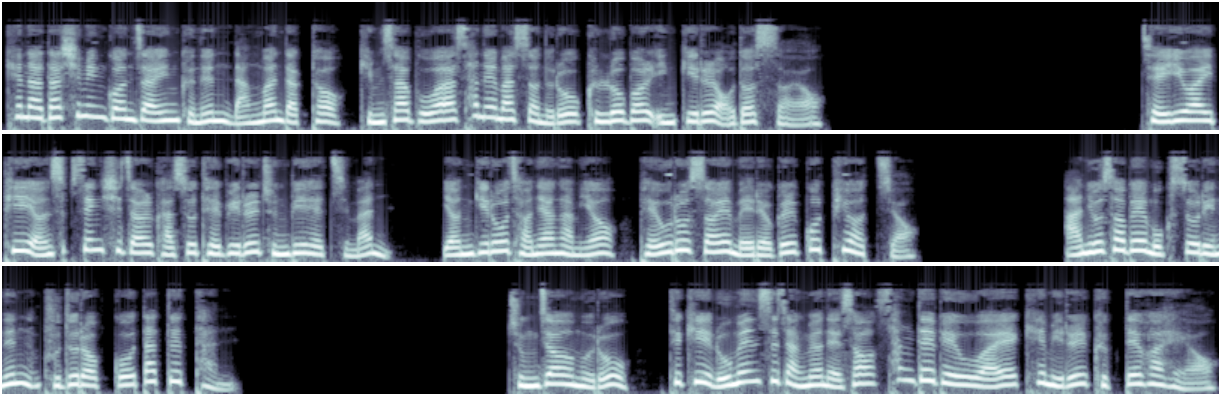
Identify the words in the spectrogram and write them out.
캐나다 시민권자인 그는 낭만 닥터 김사부와 사내 맞선으로 글로벌 인기를 얻었어요. JYP 연습생 시절 가수 데뷔를 준비했지만 연기로 전향하며 배우로서의 매력을 꽃피웠죠. 안효섭의 목소리는 부드럽고 따뜻한 중저음으로 특히 로맨스 장면에서 상대 배우와의 케미를 극대화해요.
